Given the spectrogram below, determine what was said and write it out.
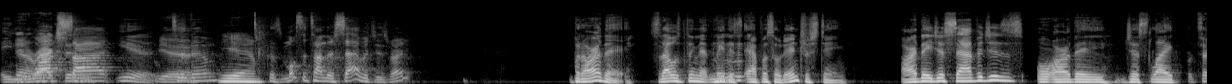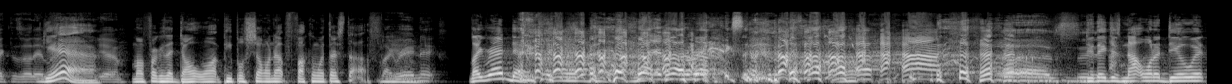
a nuanced Interaction. side, yeah, Yeah. to them. Yeah. because most of the time they're savages, right? But are they? So that was the thing that made this mm-hmm. episode interesting. Are they just savages or are they just like, Protectors of their yeah, land. yeah, motherfuckers that don't want people showing up fucking with their stuff? like rednecks. Like redneck. Do they just not want to deal with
